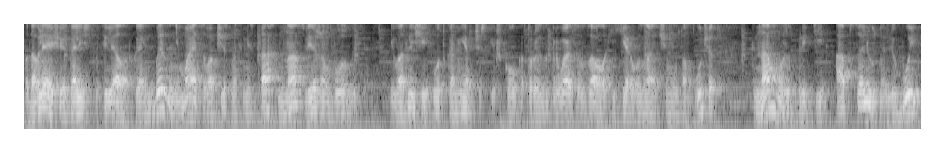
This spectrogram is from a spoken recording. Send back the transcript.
Подавляющее количество филиалов КНБ занимается в общественных местах на свежем воздухе. И в отличие от коммерческих школ, которые закрываются в залах и хер его знает, чему там учат, к нам может прийти абсолютно любой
